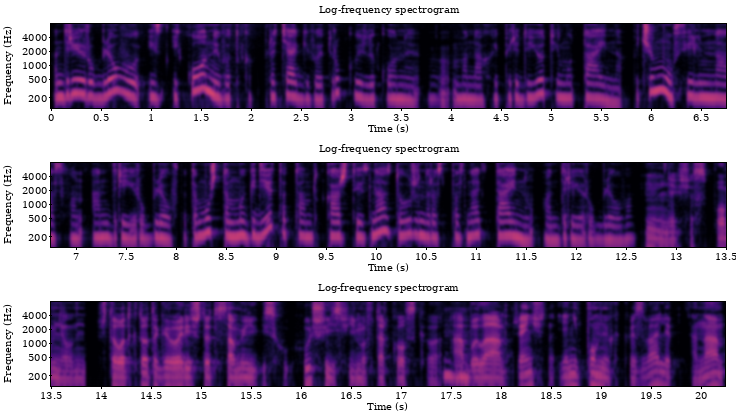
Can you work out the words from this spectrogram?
Андрею Рублеву из иконы, вот как протягивает руку из иконы э, монах и передает ему тайна. Почему фильм назван Андрей Рублев? Потому что мы где-то там, каждый из нас должен распознать тайну Андрея Рублева. Я сейчас вспомнил, что вот кто-то говорит, что это самый из худший из фильмов Тарковского, угу. а была женщина, я не помню, как ее звали, она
